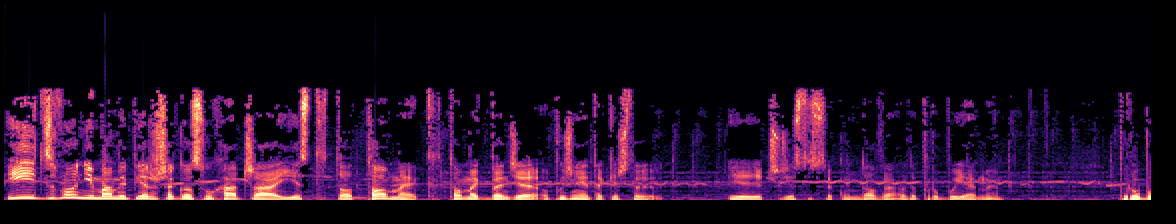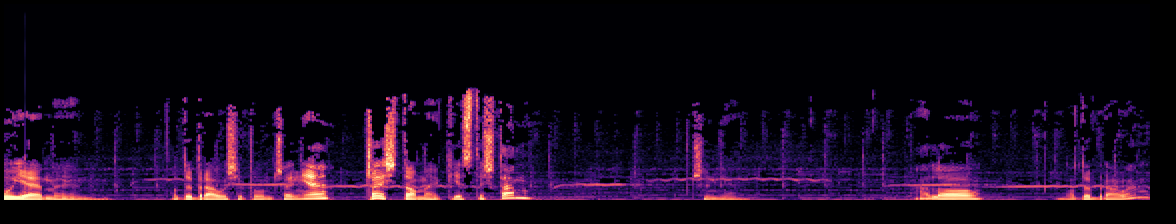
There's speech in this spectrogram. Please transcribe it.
I dzwoni, mamy pierwszego słuchacza. Jest to Tomek. Tomek będzie opóźnienie takie 30-sekundowe, ale próbujemy. Próbujemy. Odebrało się połączenie? Cześć Tomek, jesteś tam? Czy nie? Halo? Odebrałem?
